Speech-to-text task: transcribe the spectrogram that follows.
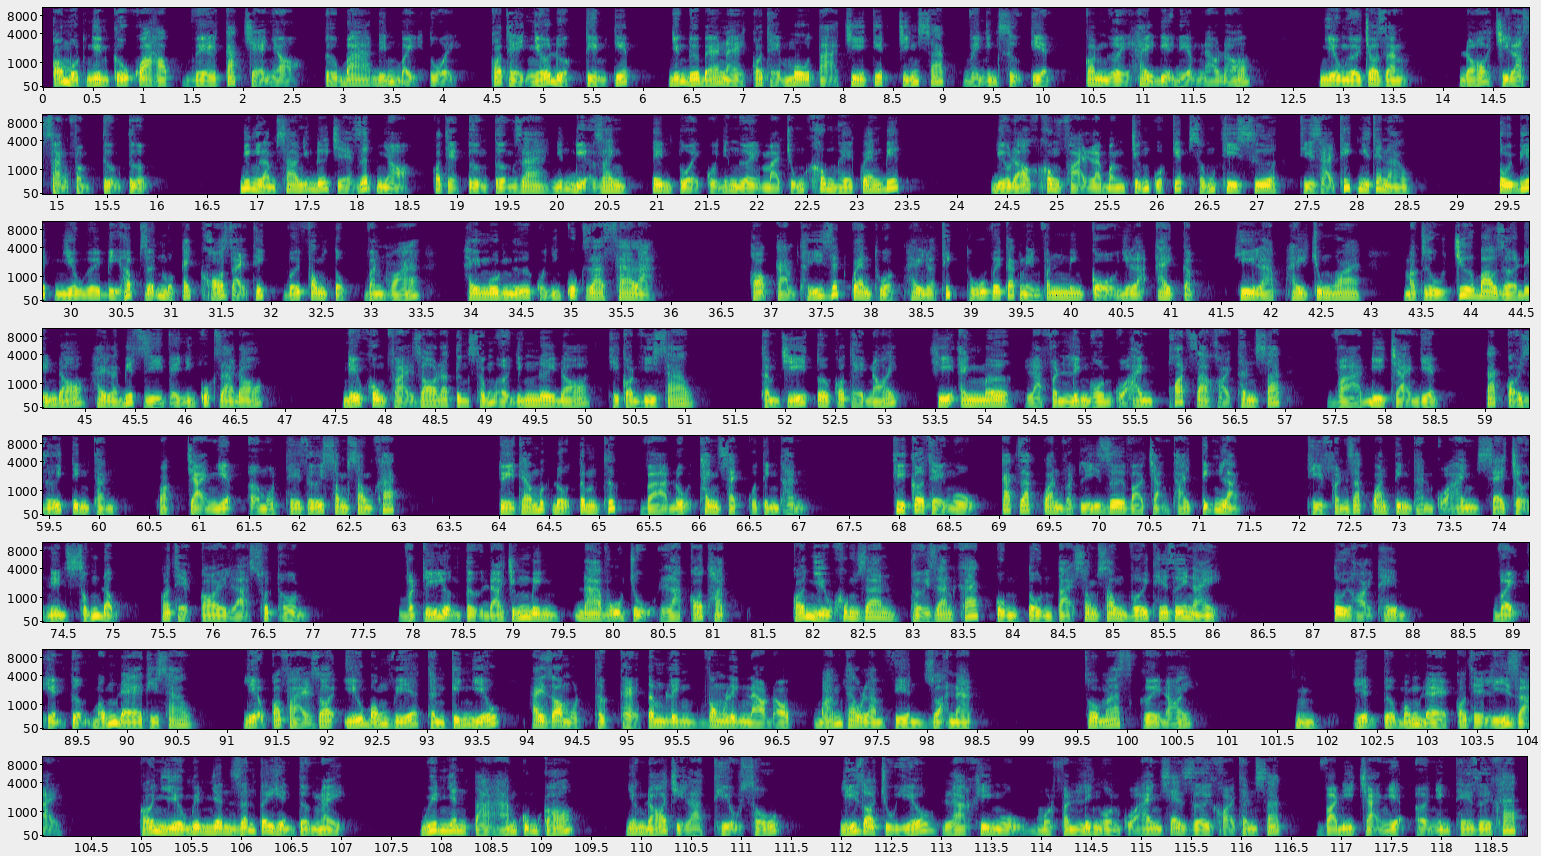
Có một nghiên cứu khoa học về các trẻ nhỏ từ 3 đến 7 tuổi có thể nhớ được tiền kiếp. Những đứa bé này có thể mô tả chi tiết chính xác về những sự kiện, con người hay địa điểm nào đó nhiều người cho rằng đó chỉ là sản phẩm tưởng tượng. Nhưng làm sao những đứa trẻ rất nhỏ có thể tưởng tượng ra những địa danh, tên tuổi của những người mà chúng không hề quen biết? Điều đó không phải là bằng chứng của kiếp sống khi xưa thì giải thích như thế nào? Tôi biết nhiều người bị hấp dẫn một cách khó giải thích với phong tục, văn hóa hay ngôn ngữ của những quốc gia xa lạ. Họ cảm thấy rất quen thuộc hay là thích thú với các nền văn minh cổ như là Ai Cập, Hy Lạp hay Trung Hoa, mặc dù chưa bao giờ đến đó hay là biết gì về những quốc gia đó. Nếu không phải do đã từng sống ở những nơi đó thì còn vì sao? Thậm chí tôi có thể nói khi anh mơ là phần linh hồn của anh thoát ra khỏi thân xác và đi trải nghiệm các cõi giới tinh thần hoặc trải nghiệm ở một thế giới song song khác. Tùy theo mức độ tâm thức và độ thanh sạch của tinh thần. Khi cơ thể ngủ, các giác quan vật lý rơi vào trạng thái tĩnh lặng thì phần giác quan tinh thần của anh sẽ trở nên sống động, có thể coi là xuất hồn. Vật lý lượng tử đã chứng minh đa vũ trụ là có thật. có nhiều không gian, thời gian khác cùng tồn tại song song với thế giới này. Tôi hỏi thêm, vậy hiện tượng bóng đè thì sao? Liệu có phải do yếu bóng vía, thần kinh yếu hay do một thực thể tâm linh, vong linh nào đó bám theo làm phiền, dọa nạt? Thomas cười nói, hiện tượng bóng đè có thể lý giải. Có nhiều nguyên nhân dẫn tới hiện tượng này. Nguyên nhân tà ám cũng có, nhưng đó chỉ là thiểu số. Lý do chủ yếu là khi ngủ, một phần linh hồn của anh sẽ rời khỏi thân xác và đi trải nghiệm ở những thế giới khác.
